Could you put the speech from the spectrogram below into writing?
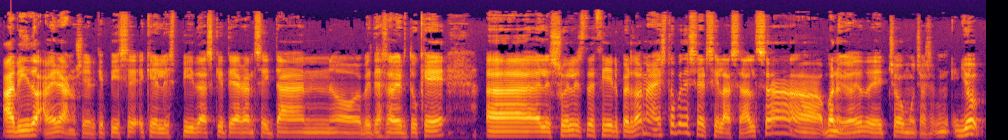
ha habido, a ver, a no ser que, que les pidas que te hagan seitán o vete a saber tú qué, uh, les sueles decir, perdona, esto puede ser si la salsa, ah, bueno, yo de hecho muchas, yo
